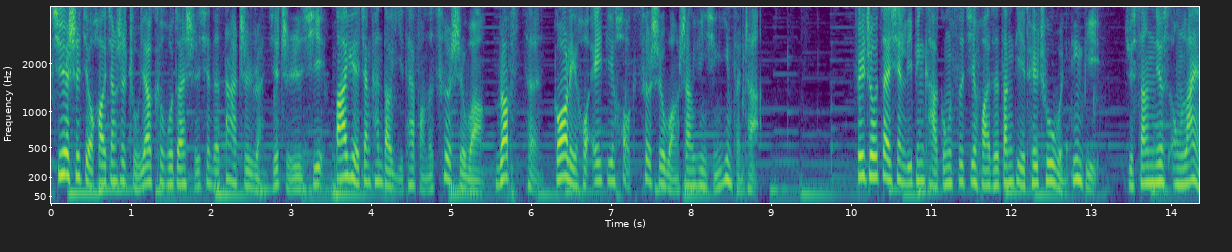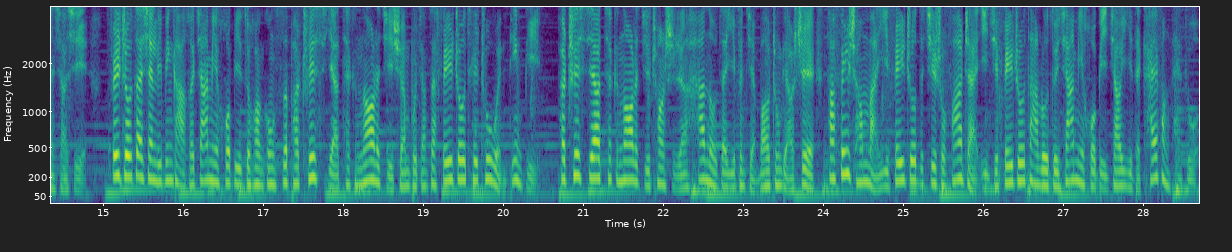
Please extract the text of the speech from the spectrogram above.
7月19号将是主要客户端实现的大致软截止日期。8月将看到以太。坊的测试网 Robston、Golly 或 AdHoc 测试网上运行硬分叉。非洲在线礼品卡公司计划在当地推出稳定币。据 Sun News Online 消息，非洲在线礼品卡和加密货币兑换公司 Patricia Technology 宣布将在非洲推出稳定币。Patricia Technology 创始人 Hanno 在一份简报中表示，他非常满意非洲的技术发展以及非洲大陆对加密货币交易的开放态度。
